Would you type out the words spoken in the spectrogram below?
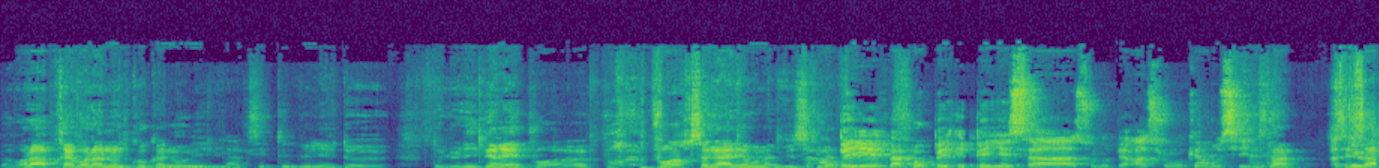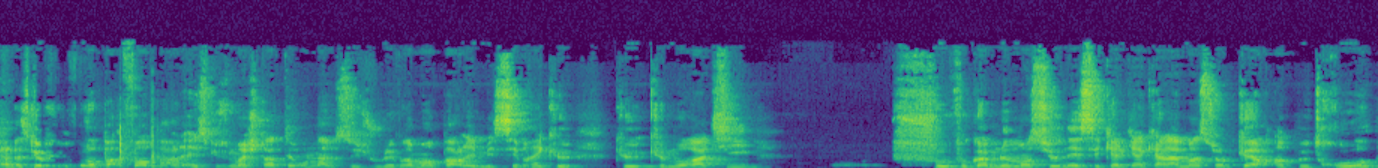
bah voilà, après, voilà, Kokanou, il a accepté de, de, de le libérer pour, euh, pour, pour, Arsenal et on a vu ce qu'il a payer, bah pour payer, et payer sa, son opération au cœur aussi. C'est ça. Parce que, ça. Parce que faut, en parler. Excuse-moi, je t'interromps, je voulais vraiment en parler, mais c'est vrai que, que, que Moratti, faut, faut quand même le mentionner, c'est quelqu'un qui a la main sur le cœur un peu trop,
